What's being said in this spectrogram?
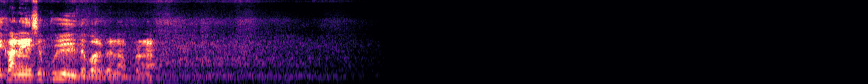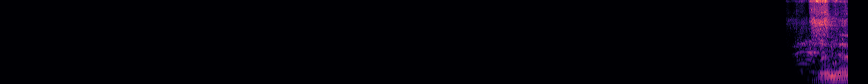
এখানে এসে পুজো দিতে পারবেন আপনারা। বন্ধু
